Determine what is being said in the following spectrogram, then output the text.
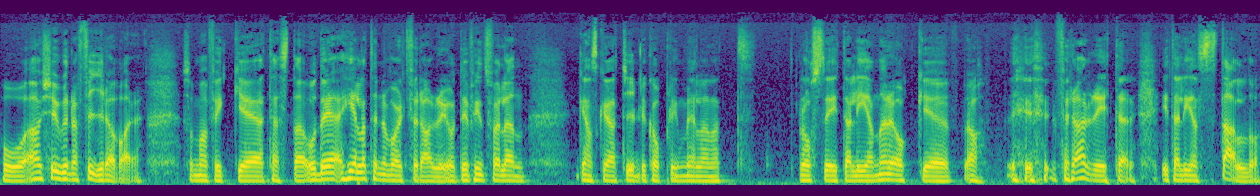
på ja, 2004 var det, som han fick eh, testa. Och det har hela tiden varit Ferrari och det finns väl en ganska tydlig koppling mellan att Rossi är italienare och eh, ja, Ferrari är italienskt stall. Då.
